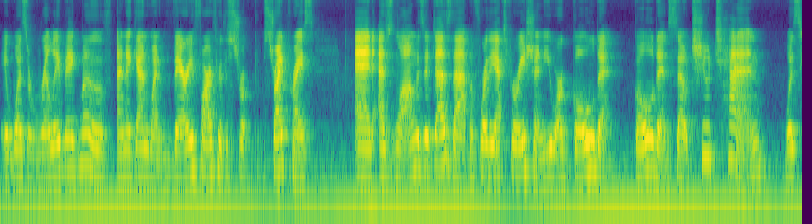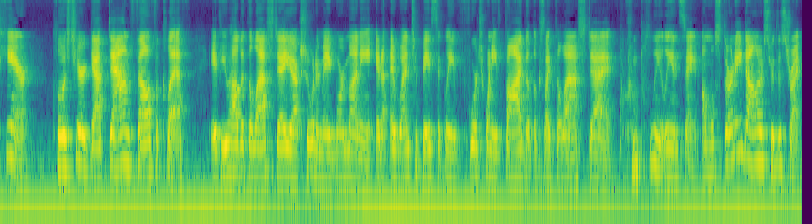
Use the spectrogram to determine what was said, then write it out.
It was a really big move and again went very far through the stri strike price. And as long as it does that before the expiration, you are golden, golden. So 210 was here, closed here, gap down, fell off a cliff. If you held it the last day, you actually would have made more money. It, it went to basically 425, it looks like the last day. Completely insane. Almost $30 through the strike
